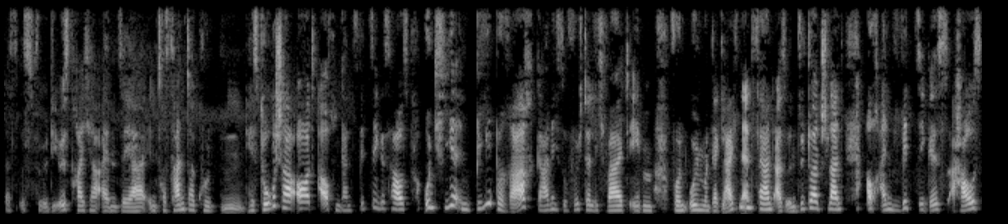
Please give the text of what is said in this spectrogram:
Das ist für die Österreicher ein sehr interessanter, historischer Ort, auch ein ganz witziges Haus. Und hier in Biberach, gar nicht so fürchterlich weit eben von Ulm und dergleichen entfernt, also in Süddeutschland, auch ein witziges Haus,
